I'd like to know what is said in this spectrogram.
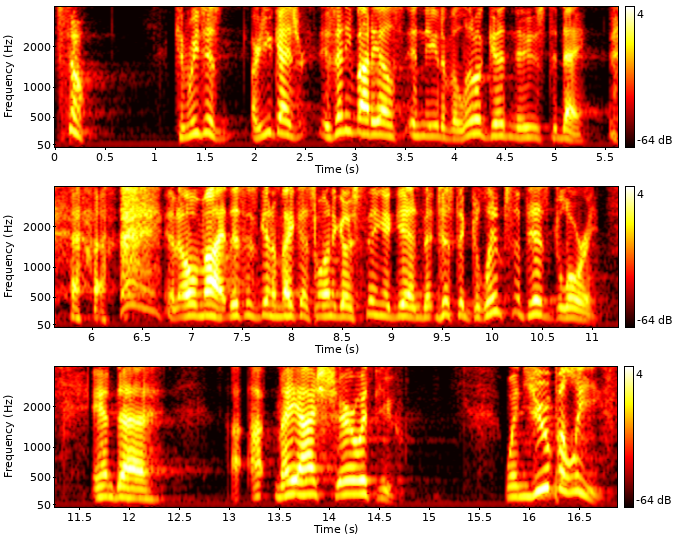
So, can we just, are you guys, is anybody else in need of a little good news today? and oh my, this is going to make us want to go sing again, but just a glimpse of his glory. And uh, I, may I share with you, when you believe,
